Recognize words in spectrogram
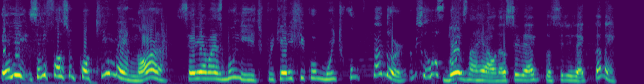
ele, se ele fosse um pouquinho menor, seria mais bonito, porque ele ficou muito computador. Os dois, na real, né? O X, o X também.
